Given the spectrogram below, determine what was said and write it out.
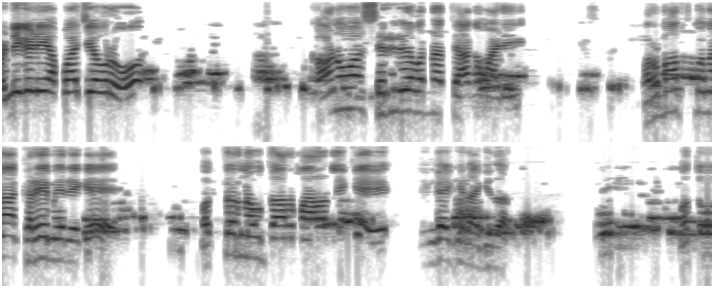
ಬಣ್ಣಿಗಣಿ ಅಪ್ಪಾಜಿ ಅವರು ಕಾಣುವ ಶರೀರವನ್ನ ತ್ಯಾಗ ಮಾಡಿ ಪರಮಾತ್ಮನ ಕರೆ ಮೇರೆಗೆ ಭಕ್ತರನ್ನ ಉದ್ಧಾರ ಮಾಡಲಿಕ್ಕೆ ಲಿಂಗೈಕ್ಯರಾಗಿದ್ದಾರೆ ಮತ್ತು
